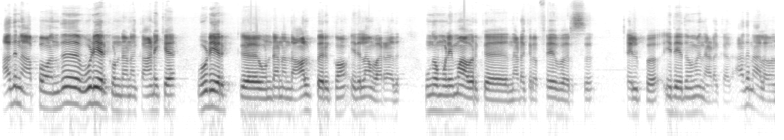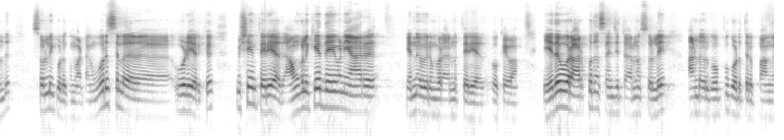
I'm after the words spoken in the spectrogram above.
அது நான் அப்போ வந்து ஊழியருக்கு உண்டான காணிக்க ஊழியருக்கு உண்டான அந்த ஆள் பெருக்கம் இதெல்லாம் வராது. உங்கள் மூலிமா அவருக்கு நடக்கிற ஃபேவர்ஸு ஹெல்ப்பு இது எதுவுமே நடக்காது. அதனால் வந்து சொல்லி கொடுக்க மாட்டாங்க. ஒரு சில ஊழியருக்கு விஷயம் தெரியாது. அவங்களுக்கே தேவன் யார் என்ன விரும்புகிறாருன்னு தெரியாது. ஓகேவா ஏதோ ஒரு அற்புதம் செஞ்சுட்டாருன்னு சொல்லி ஆண்டவருக்கு ஒப்பு கொடுத்துருப்பாங்க.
